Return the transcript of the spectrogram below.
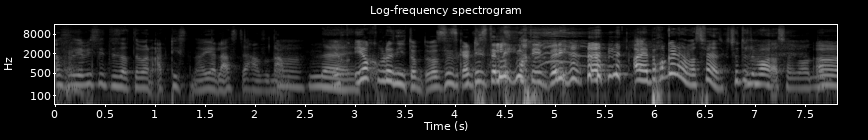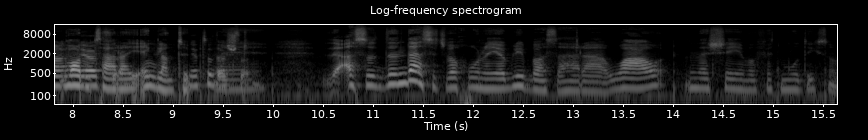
Alltså, jag visste inte ens att det var en artist när jag läste hans namn. Ja. Nej. Jag, jag kopplade inte om det var svenska artister eller inte i början. ah, jag behagade att han var svensk. Jag trodde det var, alltså, var, Ja, var något så här också. i England typ. Jag trodde också. Alltså den där situationen, jag blir bara så här: uh, wow, den där tjejen var fett modig som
